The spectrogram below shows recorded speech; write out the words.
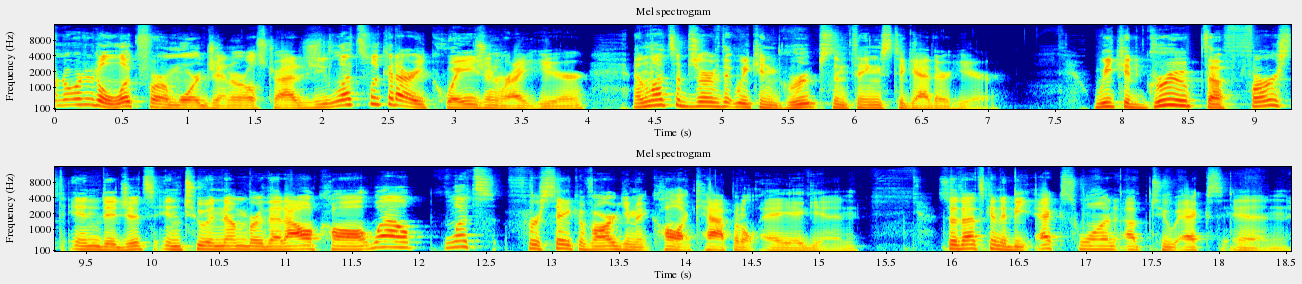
In order to look for a more general strategy, let's look at our equation right here, and let's observe that we can group some things together here. We could group the first n digits into a number that I'll call, well, let's, for sake of argument, call it capital A again. So that's going to be x1 up to xn.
